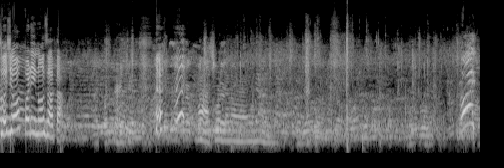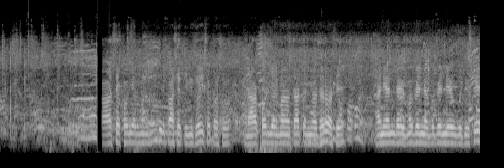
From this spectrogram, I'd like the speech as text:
સોજો પડી ન જાતા. આ છે ખોડિયારમાંનું મંદિર પાસે તમે જોઈ શકો છો. અને આ ખોડિયારમાંનો તાતણીઓ ધરો છે. આની અંદર મગજને બગડને એવું બધું છે.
